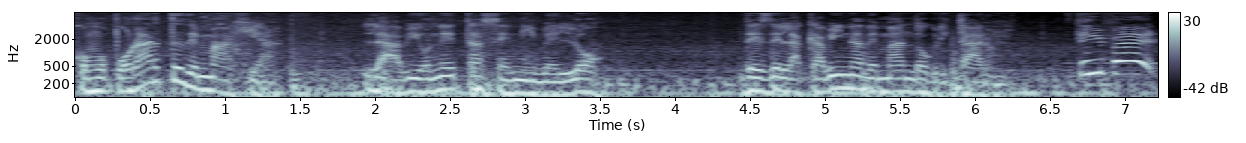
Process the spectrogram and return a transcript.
como por arte de magia, la avioneta se niveló. Desde la cabina de mando gritaron. ¡Stephen!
